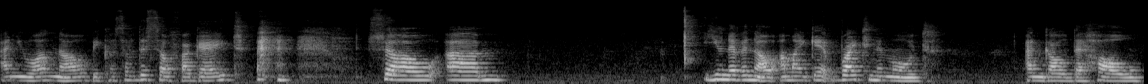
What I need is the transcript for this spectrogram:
and you all know because of the sofa gate. So um, you never know. I might get right in the mood and go the whole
